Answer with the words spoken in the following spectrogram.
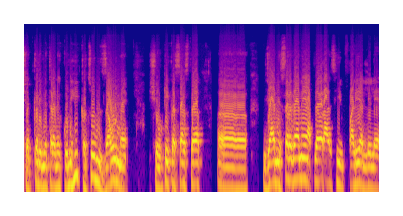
शेतकरी मित्रांनी कुणीही खचून जाऊ नये. शेवटी कसं असतं ज्या निसर्गाने आपल्यावर आज ही पाळी आणलेली आहे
